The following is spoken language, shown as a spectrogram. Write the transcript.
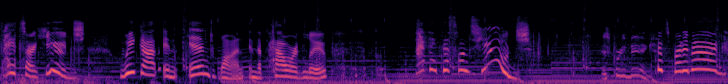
sites are huge. We got an end one in the powered loop. I think this one's huge. It's pretty big. It's pretty big.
